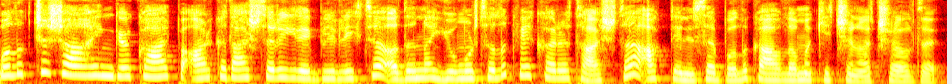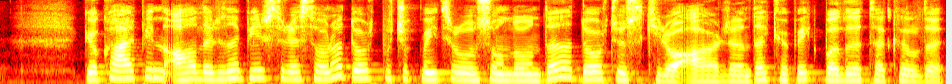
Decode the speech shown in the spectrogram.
Balıkçı Şahin Gökalp arkadaşları ile birlikte Adana Yumurtalık ve Karataş'ta Akdeniz'e balık avlamak için açıldı. Gökalp'in ağlarına bir süre sonra 4,5 metre uzunluğunda 400 kilo ağırlığında köpek balığı takıldı.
